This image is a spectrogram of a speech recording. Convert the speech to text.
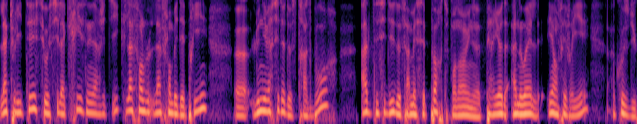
L'actualité, c'est aussi la crise énergétique, la, flam- la flambée des prix. Euh, L'Université de Strasbourg a décidé de fermer ses portes pendant une période à Noël et en février à cause du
